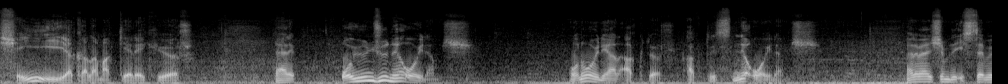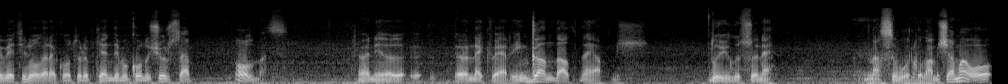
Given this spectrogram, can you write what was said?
Şeyi iyi yakalamak gerekiyor. Yani oyuncu ne oynamış? Onu oynayan aktör, aktris ne oynamış? Yani ben şimdi İstemi Betil olarak oturup kendimi konuşursam olmaz. Örneğin örnek verdiğin Gandalf ne yapmış? Duygusu ne? Nasıl vurgulamış ama o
